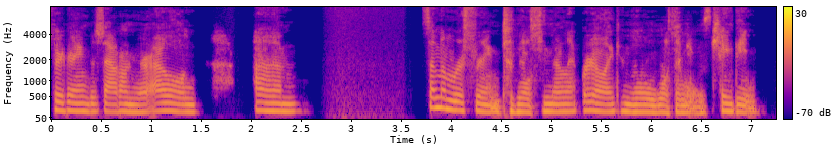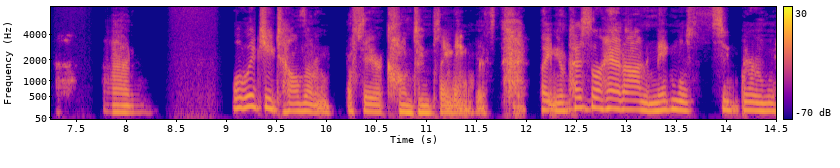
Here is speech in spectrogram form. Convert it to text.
figuring this out on your own, um, someone listening to this and they're like, well, I can really wasn't was Katy. Um, what would you tell them if they are contemplating this? Put your personal hat on and making this super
